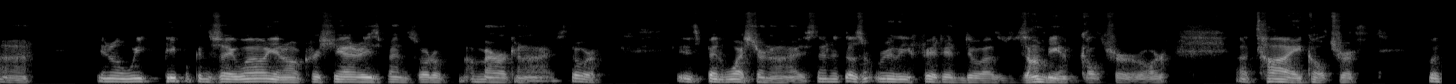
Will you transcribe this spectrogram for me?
Uh, you know, we people can say, well, you know, Christianity's been sort of Americanized or it's been westernized and it doesn't really fit into a Zambian culture or a Thai culture. But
